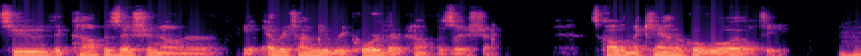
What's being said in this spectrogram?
to the composition owner every time you record their composition. It's called a mechanical royalty. Mm-hmm.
